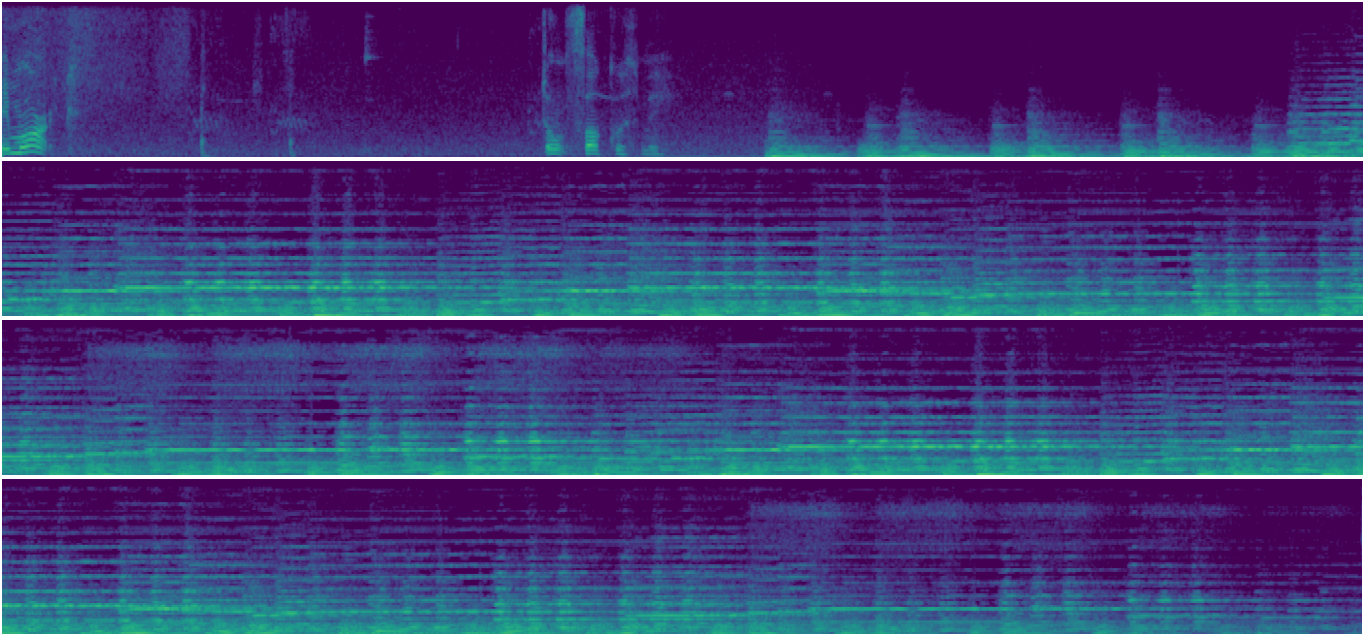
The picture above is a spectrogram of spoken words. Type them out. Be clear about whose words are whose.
Speaker 1: Hey, Mark. Don't fuck with me.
